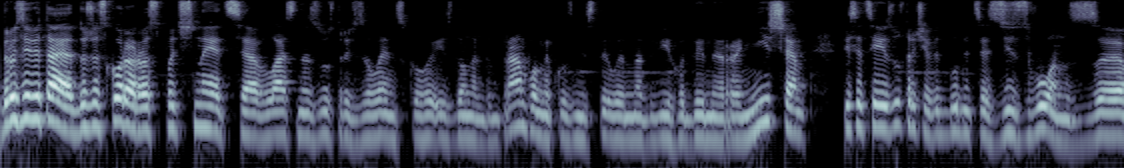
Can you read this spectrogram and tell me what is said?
Друзі, вітаю! Дуже скоро розпочнеться власне зустріч Зеленського із Дональдом Трампом, яку змістили на дві години раніше. Після цієї зустрічі відбудеться зізвон з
